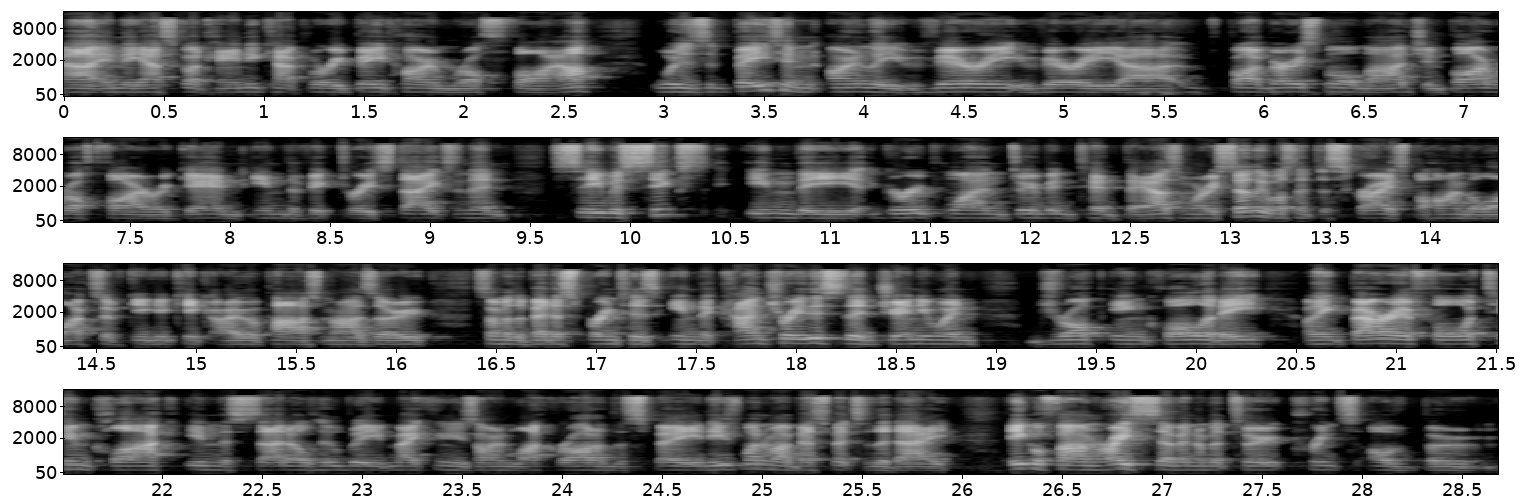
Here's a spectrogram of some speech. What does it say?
uh, in the Ascot Handicap where he beat home Rothfire was beaten only very, very uh, by a very small margin by Rothfire again in the victory stakes, and then he was sixth in the Group One Doomben Ten Thousand, where he certainly wasn't disgraced behind the likes of Giga Kick, Overpass, Mazu, some of the better sprinters in the country. This is a genuine drop in quality. I think barrier four, Tim Clark in the saddle. He'll be making his own luck right on the speed. He's one of my best bets of the day. Eagle Farm, race seven, number two, Prince of Boom.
